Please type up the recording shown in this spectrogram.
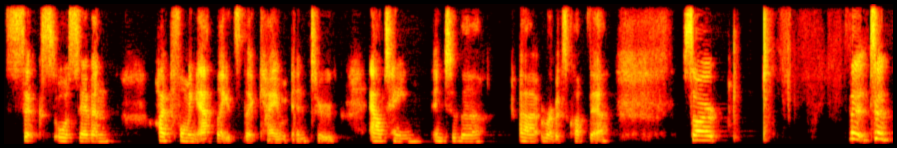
six or seven high performing athletes that came into our team, into the uh, aerobics club there. So to, to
